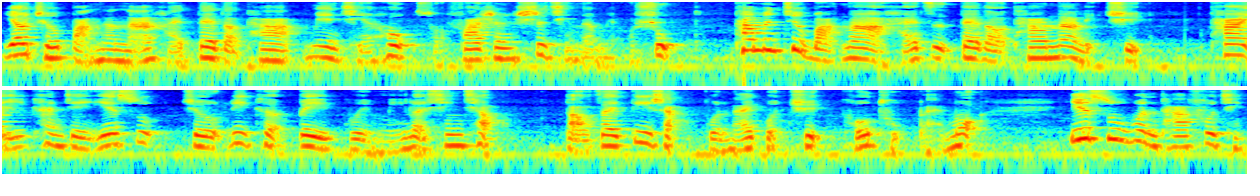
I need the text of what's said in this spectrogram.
要求把那男孩带到他面前后所发生事情的描述。他们就把那孩子带到他那里去。他一看见耶稣，就立刻被鬼迷了心窍，倒在地上滚来滚去，口吐白沫。耶稣问他父亲：“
